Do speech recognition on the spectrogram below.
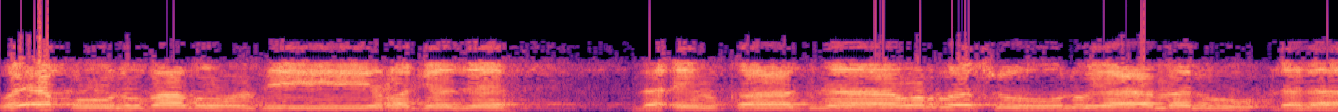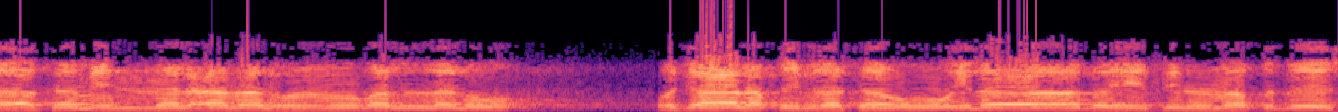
ويقول بعضهم في رجزه لئن قعدنا والرسول يعمل لذاك منا العمل المضلل وجعل قبلته إلى بيت المقدس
